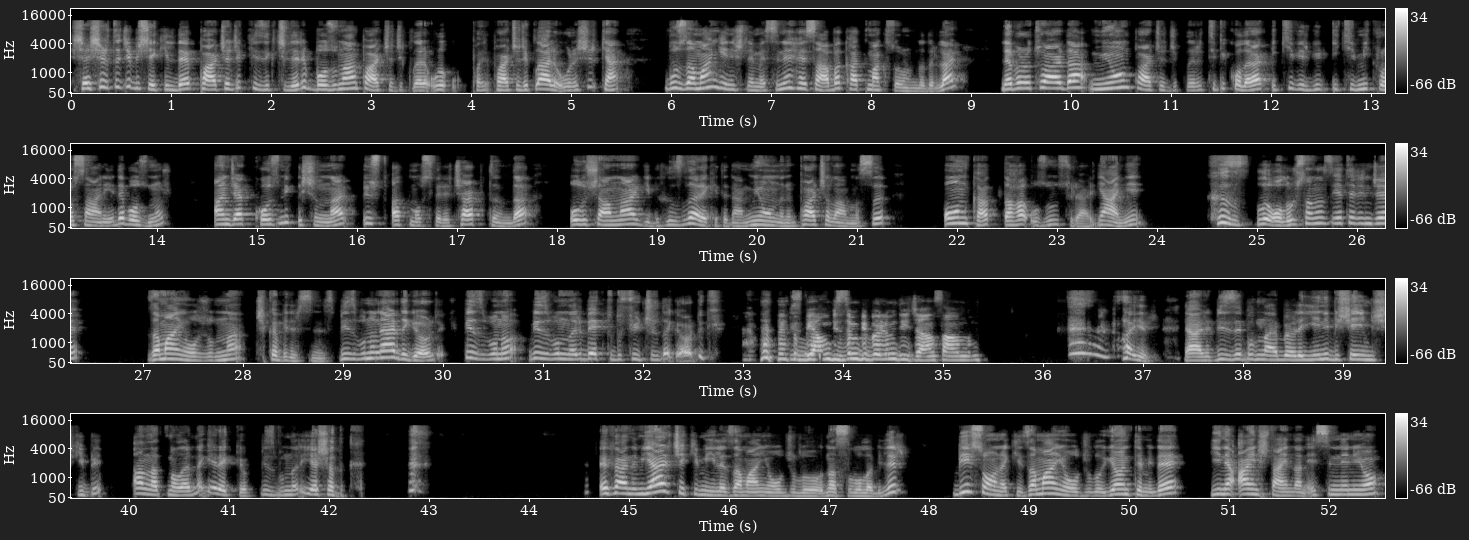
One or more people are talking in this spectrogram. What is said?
Şaşırtıcı bir şekilde parçacık fizikçileri bozulan parçacıklara parçacıklarla uğraşırken bu zaman genişlemesini hesaba katmak zorundadırlar. Laboratuvarda müyon parçacıkları tipik olarak 2,2 mikrosaniyede bozulur. Ancak kozmik ışınlar üst atmosfere çarptığında oluşanlar gibi hızlı hareket eden müyonların parçalanması 10 kat daha uzun sürer. Yani hızlı olursanız yeterince zaman yolculuğuna çıkabilirsiniz. Biz bunu nerede gördük? Biz bunu biz bunları Back to the Future'da gördük. Biz... bir an bizim bir bölüm diyeceğini sandım. Hayır. Yani bize bunlar böyle yeni bir şeymiş gibi anlatmalarına gerek yok. Biz bunları yaşadık. Efendim yer çekimiyle zaman yolculuğu nasıl olabilir? Bir sonraki zaman yolculuğu yöntemi de yine Einstein'dan esinleniyor.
